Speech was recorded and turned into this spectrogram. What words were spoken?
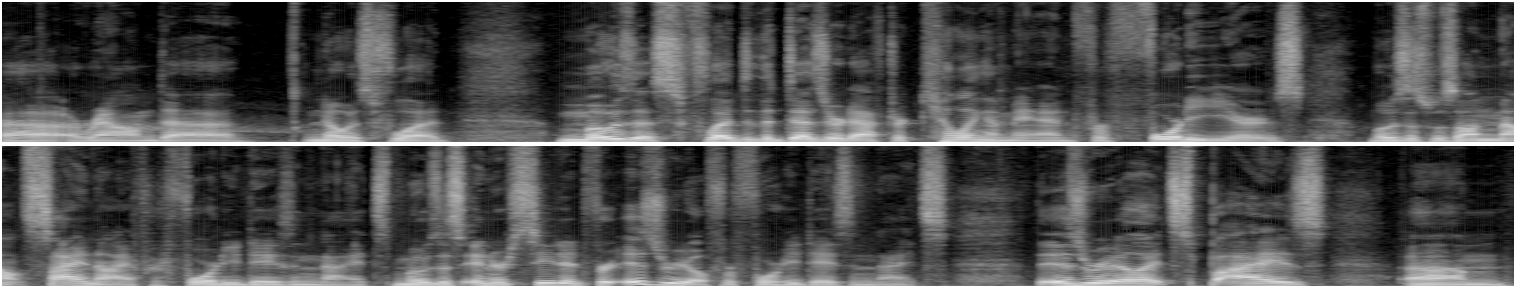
uh, around uh, Noah's flood. Moses fled to the desert after killing a man for 40 years. Moses was on Mount Sinai for 40 days and nights. Moses interceded for Israel for 40 days and nights. The Israelite spies um,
